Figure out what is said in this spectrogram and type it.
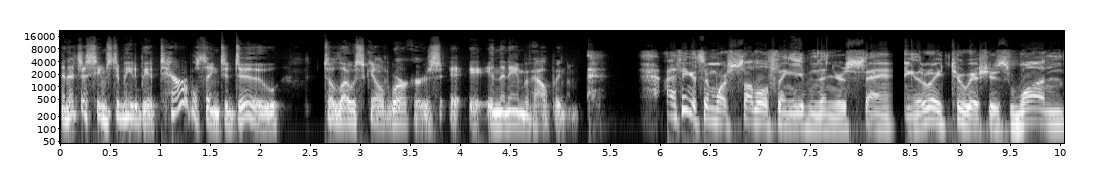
And that just seems to me to be a terrible thing to do to low skilled workers in the name of helping them. I think it's a more subtle thing even than you're saying. There are really two issues. One,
